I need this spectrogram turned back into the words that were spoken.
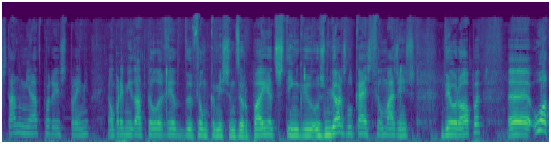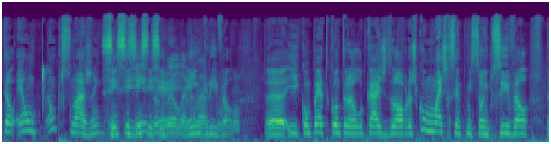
está nomeado para este prémio. É um prémio dado pela rede de Film Commissions Europeia, distingue os melhores locais de filmagens da Europa. Uh, o hotel é um, é um personagem. Sim, sim, si. sim, sim, sim. ele, é É, incrível. Uh, e compete contra locais de obras como o mais recente Missão Impossível, uh,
